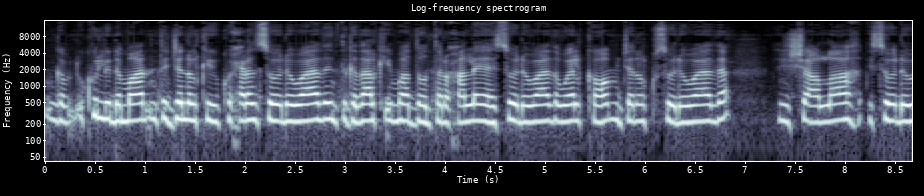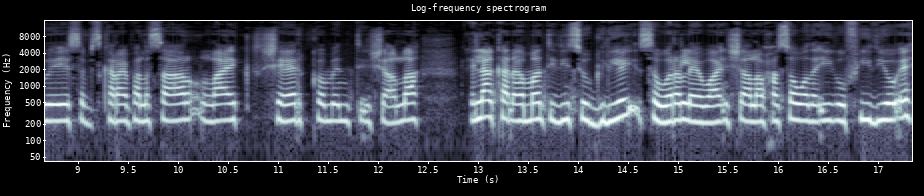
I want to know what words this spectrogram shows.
gabdho kulli dhammaan inta janalkayga ku xiran soo dhawaada inta gadaalka imaan doontana waxaan leeyahay soo dhawaada. Welcome janalku soo dhawaada. Insha allah isoo dhaweeye. Subscribe hala saaro like share comment insha allah cilaankan aan maanta idiin soo geliyey sawiro leh waa insha allah waxaan soo wadaa iyagoo video ah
